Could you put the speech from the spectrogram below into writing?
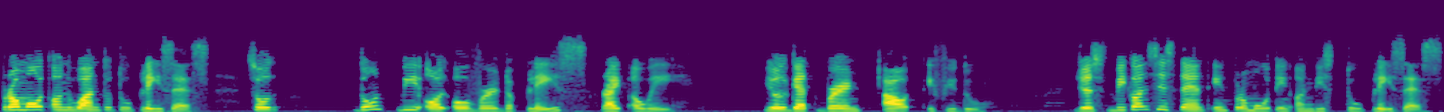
Promote on one to two places. So don't be all over the place right away. You'll get burned out if you do. Just be consistent in promoting on these two places.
